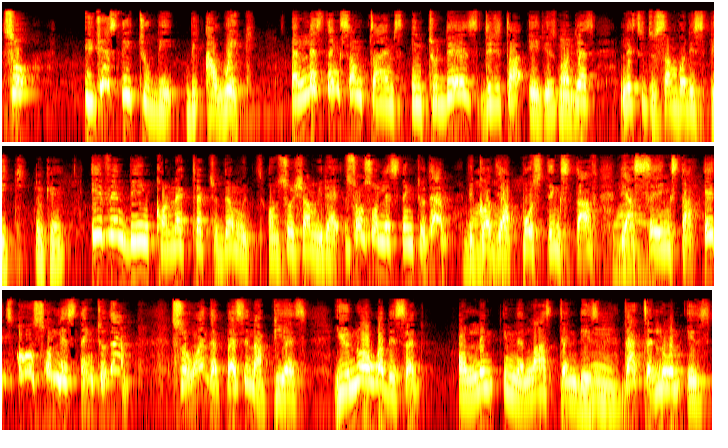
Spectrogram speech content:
So you just need to be, be awake. And listening sometimes in today's digital age is not hmm. just listening to somebody speak. Okay. Even being connected to them with, on social media is also listening to them because they are posting stuff, they are saying stuff. It's also listening to them. So when the person appears, you know what they said on LinkedIn in the last 10 days. Hmm. That alone is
